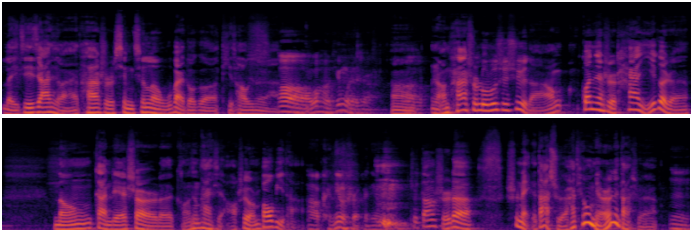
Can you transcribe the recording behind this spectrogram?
累计加起来，他是性侵了五百多个体操运动员。哦，我好像听过这事儿。啊、然后他是陆陆续续的，然后关键是他一个人能干这些事儿的可能性太小，是有人包庇他。啊，肯定是，肯定是。就当时的是哪个大学，还挺有名儿的那大学，嗯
